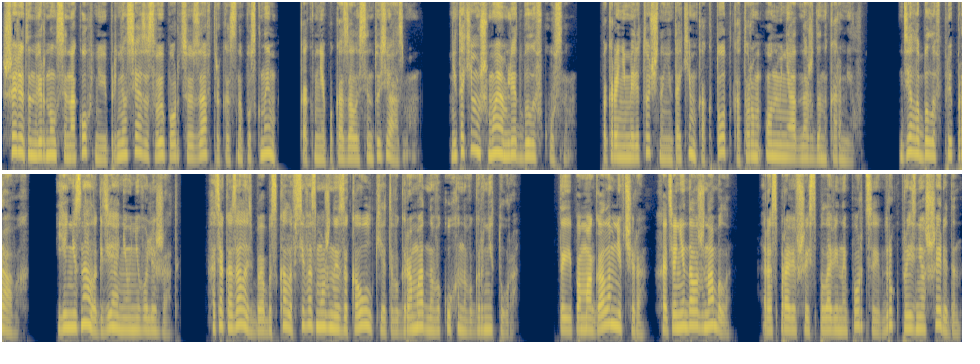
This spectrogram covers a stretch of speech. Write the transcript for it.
Шеридан вернулся на кухню и принялся за свою порцию завтрака с напускным, как мне показалось, энтузиазмом. Не таким уж мой омлет был и вкусным. По крайней мере, точно не таким, как тот, которым он меня однажды накормил. Дело было в приправах. Я не знала, где они у него лежат хотя, казалось бы, обыскала все возможные закоулки этого громадного кухонного гарнитура. «Ты помогала мне вчера, хотя не должна была», расправившись с половиной порции, вдруг произнес Шеридан,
